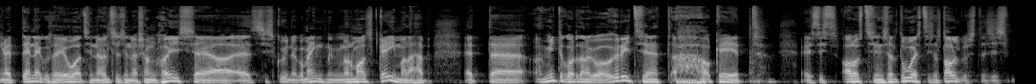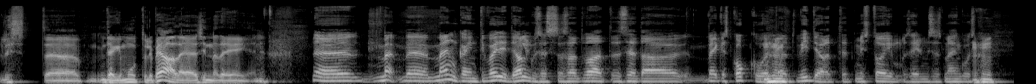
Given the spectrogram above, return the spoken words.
et enne kui sa jõuad sinna üldse sinna Shanghaisse ja siis, kui nagu mäng nagu normaalselt käima läheb, et äh, mitu korda nagu üritasin, et ah, okei okay,, et ja siis alustasin sealt uuesti sealt algusest ja siis lihtsalt äh, midagi muud tuli peale ja sinna ta jäi, onju äh, mäng anti validi alguses, sa saad vaadata seda väikest kokkuvõtvat mm -hmm. videot, et mis toimus eelmises mängus mm. -hmm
